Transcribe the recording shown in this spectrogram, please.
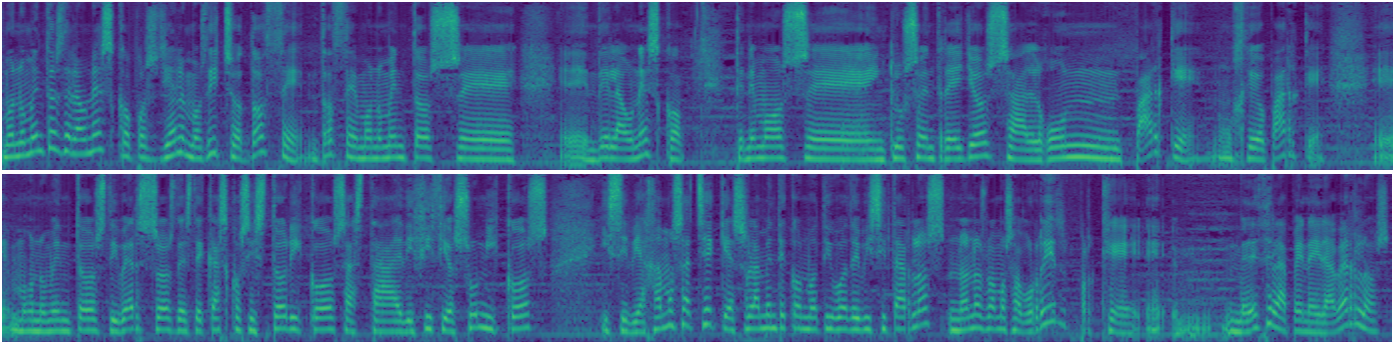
Monumentos de la UNESCO, pues ya lo hemos dicho, 12, 12 monumentos de la UNESCO. Tenemos incluso entre ellos algún parque, un geoparque, monumentos diversos, desde cascos históricos hasta edificios únicos. Y si viajamos a Chequia, solamente con motivo de visitarlos no nos vamos a aburrir porque eh, merece la pena ir a verlos.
